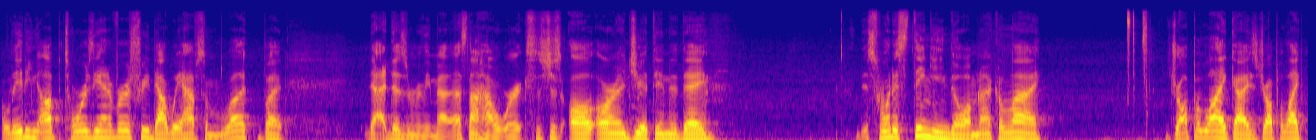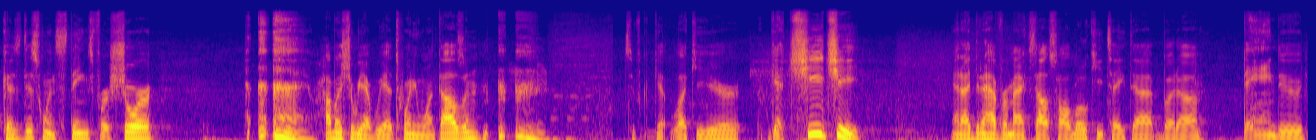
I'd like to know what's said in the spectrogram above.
leading up towards the anniversary. That way I have some luck. But that doesn't really matter. That's not how it works. It's just all RNG at the end of the day. This one is stinging, though. I'm not to lie. Drop a like, guys. Drop a like because this one stings for sure. How much do we have? We had 21,000. see if we can get lucky here. Get Chi Chi. And I didn't have her maxed out, so I'll low key take that. But uh, dang, dude.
